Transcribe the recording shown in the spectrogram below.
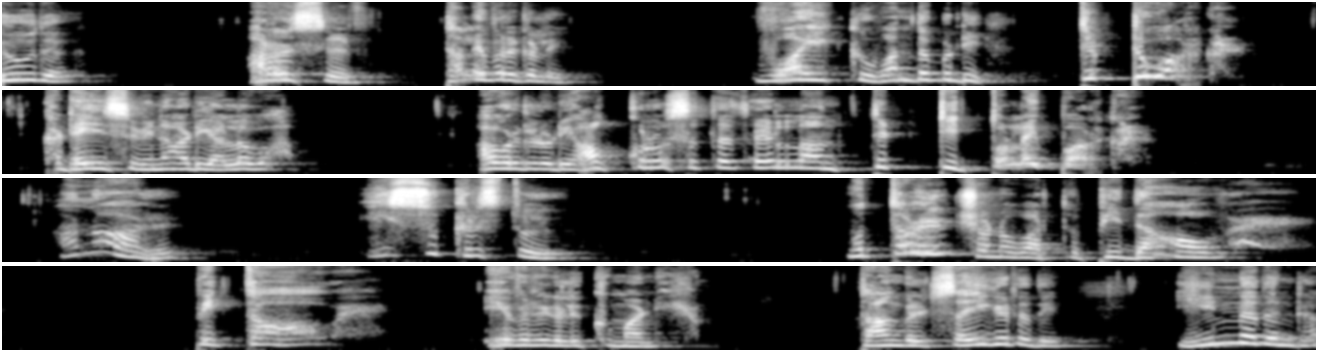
யூத அரசியல் தலைவர்களை வாய்க்கு வந்தபடி திட்டுவார்கள். கடைசி வினாடி அல்லவா அவர்களுடைய ஆக்ரோசத்தை எல்லாம் திட்டி தொலைப்பார்கள். ஆனால் இயேசு கிறிஸ்து முத்தமிழ் சொன்ன வார்த்தை பிதாவ பித்தாவ இவர்களுக்கு மணியம் தாங்கள் செய்கிறது இன்னதென்று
